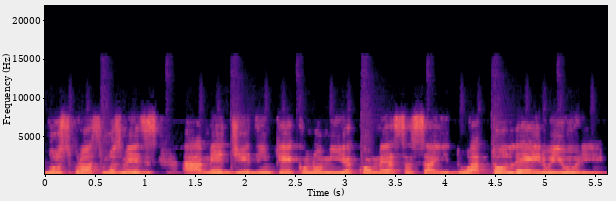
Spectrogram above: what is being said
nos próximos meses, à medida em que a economia começa a sair do atoleiro, Yuri.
